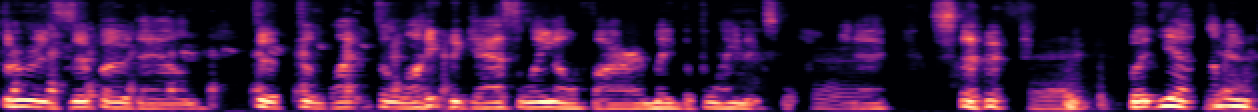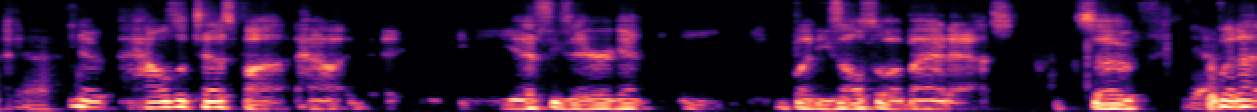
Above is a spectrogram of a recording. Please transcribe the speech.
threw his zippo down to, to light to light the gasoline on fire and made the plane explode you know so but yeah i mean yeah. you know how's a test pilot how yes he's arrogant but he's also a badass so Yeah. but i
